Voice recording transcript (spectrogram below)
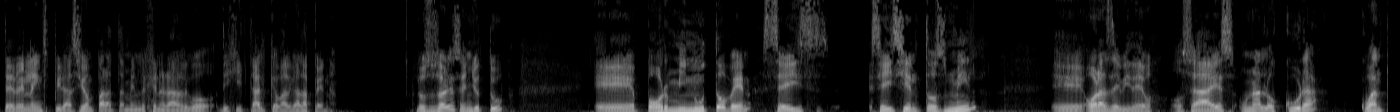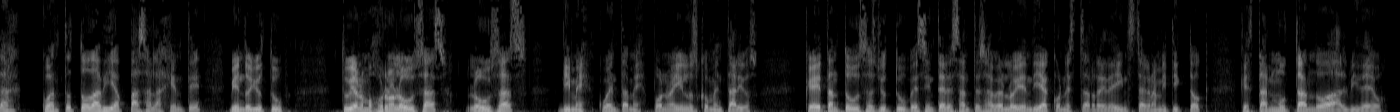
te den la inspiración para también generar algo digital que valga la pena. Los usuarios en YouTube eh, por minuto ven 600 mil eh, horas de video. O sea, es una locura cuánta cuánto todavía pasa la gente viendo YouTube. Tú ya a lo mejor no lo usas, lo usas, dime, cuéntame, ponme ahí en los comentarios. ¿Qué tanto usas YouTube? Es interesante saberlo hoy en día con esta red de Instagram y TikTok que están mutando al video,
